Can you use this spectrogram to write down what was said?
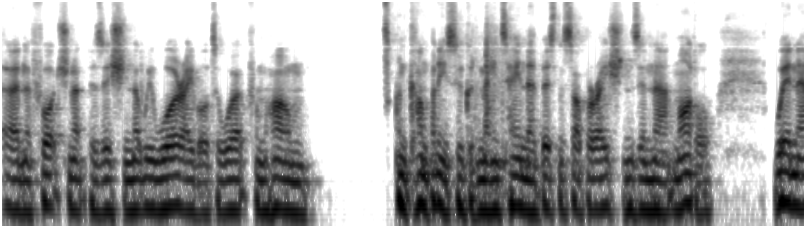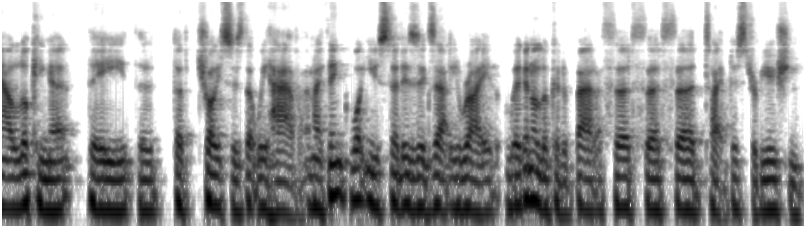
in a fortunate position that we were able to work from home and companies who could maintain their business operations in that model, we're now looking at the, the, the choices that we have. And I think what you said is exactly right. We're going to look at about a third, third, third type distribution.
